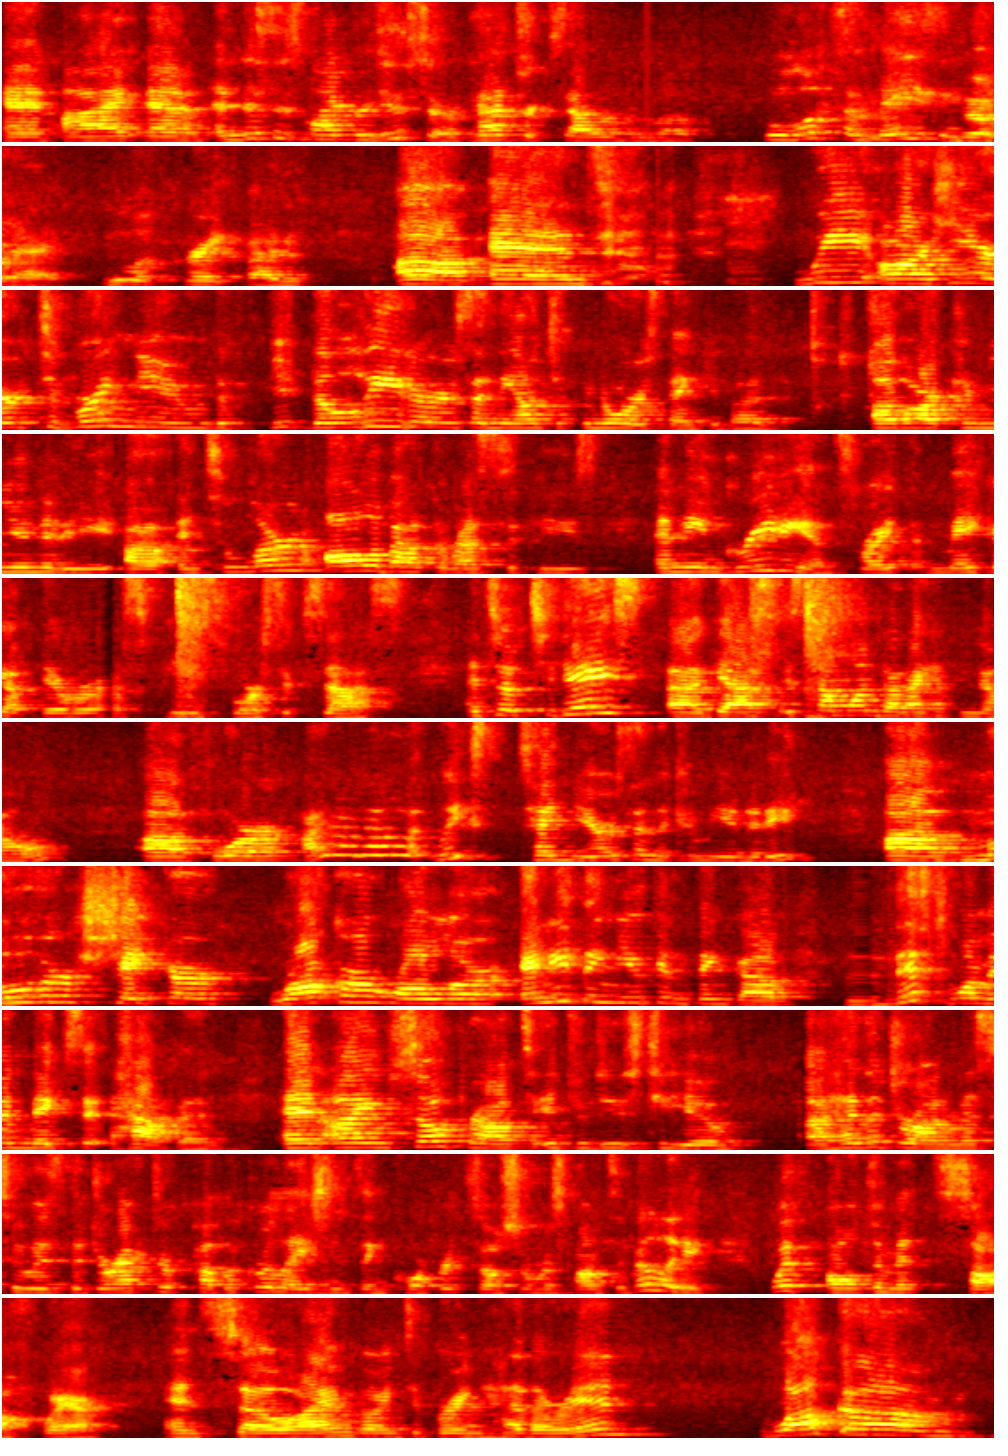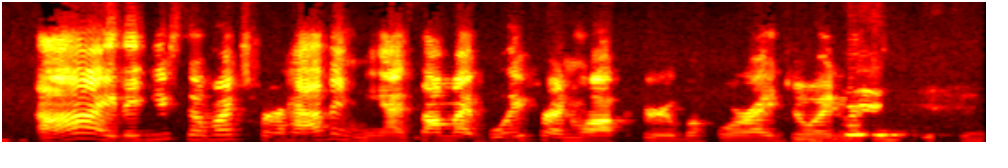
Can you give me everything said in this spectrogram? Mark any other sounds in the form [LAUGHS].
and I am, and this is my producer, Patrick Sallarulo, who looks amazing today. You look great, buddy. Uh, and [LAUGHS] we are here to bring you the, the leaders and the entrepreneurs, thank you, bud, of our community, uh, and to learn all about the recipes and the ingredients, right, that make up their recipes for success. And so today's uh, guest is someone that I have known uh, for, I don't know, at least 10 years in the community. Um, mover, shaker, rocker, roller, anything you can think of. This woman makes it happen. And I am so proud to introduce to you uh, Heather Geronimus, who is the Director of Public Relations and Corporate Social Responsibility with Ultimate Software. And so I'm going to bring Heather in. Welcome. Hi, thank you so much for having me. I saw my boyfriend walk through before I joined.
